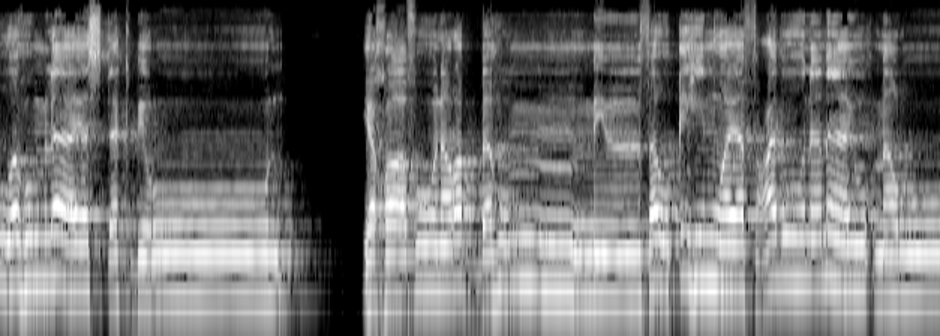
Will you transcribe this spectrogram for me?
وهم لا يستكبرون يخافون ربهم من فوقهم ويفعلون ما يؤمرون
